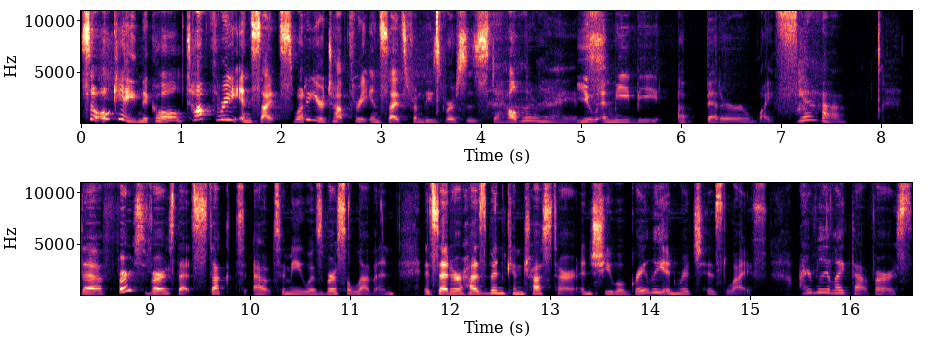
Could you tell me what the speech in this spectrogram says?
So okay, Nicole, top three insights. What are your top three insights from these verses to help right. you and me be a better wife? yeah. The first verse that stuck out to me was verse 11. It said her husband can trust her and she will greatly enrich his life. I really like that verse.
